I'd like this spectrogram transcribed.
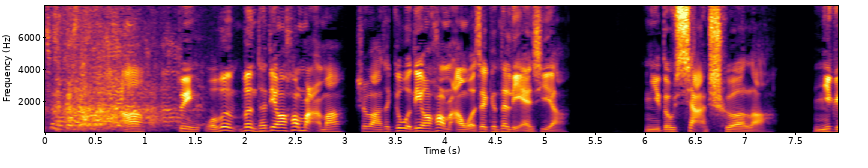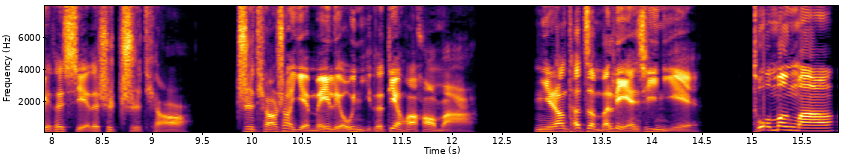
啊，对我问问他电话号码吗？是吧？他给我电话号码，我再跟他联系啊。你都下车了。你给他写的是纸条，纸条上也没留你的电话号码，你让他怎么联系你？托梦吗？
